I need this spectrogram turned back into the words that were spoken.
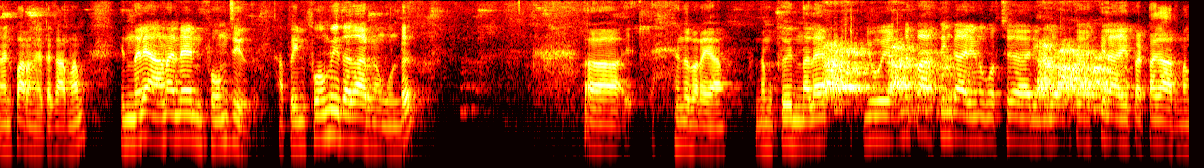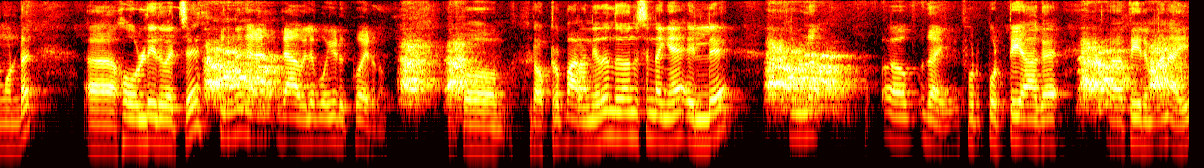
ഞാൻ പറഞ്ഞിട്ട്. കാരണം ഇന്നലെയാണ് എന്നെ ഇൻഫോം ചെയ്തത്. അപ്പോൾ ഇൻഫോം ചെയ്ത കാരണം കൊണ്ട് എന്താ പറയുക നമുക്ക് ഇന്നലെ ന്യൂ ഇയറിന്റെ പാർട്ടിയും കാര്യങ്ങളും കുറച്ച് കാര്യങ്ങൾ തിരക്കിലായി പെട്ട കാരണം കൊണ്ട് ഹോൾഡ് ചെയ്ത് വെച്ച് ഇന്ന് ഞാൻ രാവിലെ പോയി എടുക്കുമായിരുന്നു അപ്പോൾ ഡോക്ടർ പറഞ്ഞത് എന്താണെന്ന് വെച്ചിട്ടുണ്ടെങ്കിൽ എല്ല് ഫുള്ള് ഇതായി പൊട്ടിയാകെ തീരുമാനമായി.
